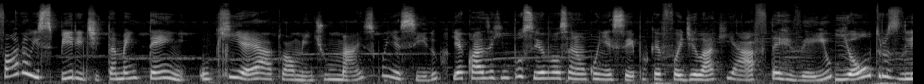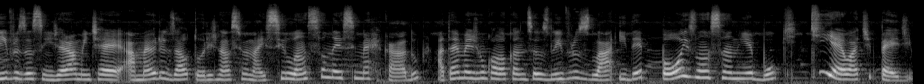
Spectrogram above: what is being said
Fora o Spirit, também tem o que é atualmente o mais conhecido, e é quase que impossível você não conhecer, porque foi de lá que After veio, e outros livros, assim, geralmente é a maioria dos autores nacionais se lançam nesse mercado, até mesmo colocando seus livros lá e depois lançando em e-book, que é o Wattpad.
